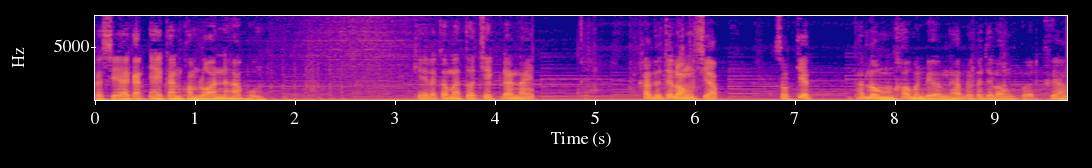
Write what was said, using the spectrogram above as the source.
กระแสกันเออกันความร้อนนะครับ ผมโอเคแล้วก็มาตรวจเช็คด้านในครับเดี๋ยวจะลองเสียบซ็อกเก็ตพัดลมเข้าเหมือนเดิมนะครับ แล้วก็จะลองเปิดเครื่อง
